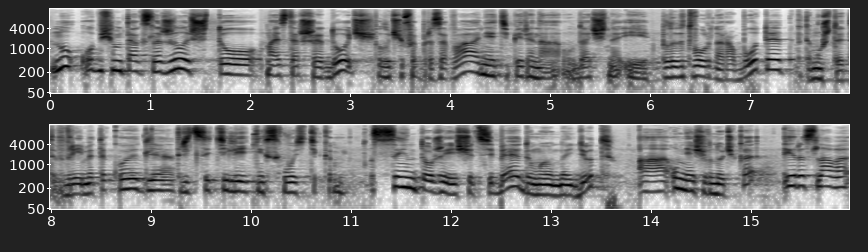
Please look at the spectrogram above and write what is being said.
Ну, в общем, так сложилось, что моя старшая дочь, получив образование, теперь она удачно и плодотворно работает, потому что это время такое для 30-летних с хвостиком. Сын тоже ищет себя, я думаю, он найдет. А у меня еще внучка Ярослава,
